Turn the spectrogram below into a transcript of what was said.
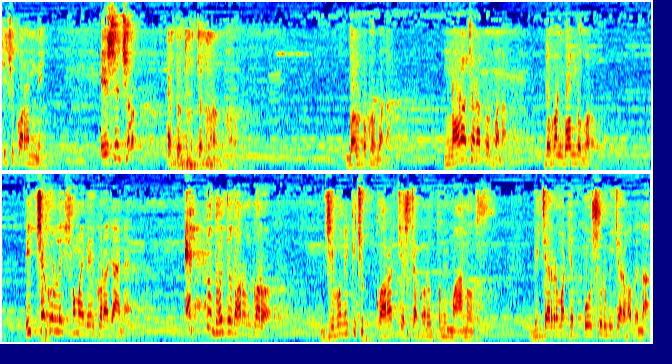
কিছু করার নেই। এসেছ, একটু ধৈর্য ধারণ করো। গল্প করব না, নড়াচড়া করব না, দোকান বন্ধ করো। ইচ্ছা করলে সময় বের করা যায় না। একটু ধৈর্য ধারণ করো। জীবনে কিছু করার চেষ্টা করো, তুমি মানুষ। বিচারের মাঠে পশুর বিচার হবে না।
